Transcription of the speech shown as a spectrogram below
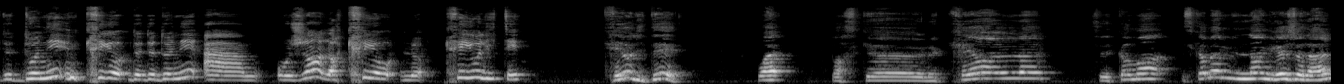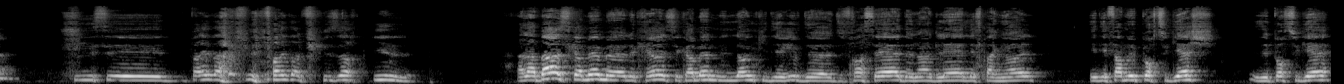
de donner une créo, de, de donner à, aux gens leur, créo, leur créolité. Créolité? Ouais, parce que le créole, c'est comment, c'est quand même une langue régionale qui s'est parlé dans, plusieurs îles. À la base, quand même, euh, le créole, c'est quand même une langue qui dérive de- du français, de l'anglais, de l'espagnol et des fameux portugais, des portugais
